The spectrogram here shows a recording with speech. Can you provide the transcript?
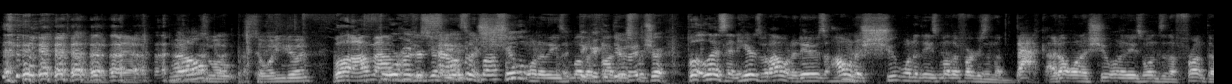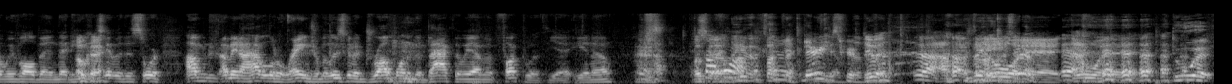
to lift that. Well- so, so what are you doing? Well, I'm, I'm 400 just gonna, I'm of gonna shoot one of these I think I can do motherfuckers it. for sure. But listen, here's what I want to do: is I want to mm. shoot one of these motherfuckers in the back. I don't want to shoot one of these ones in the front that we've all been that he Okay. was hit with his sword. I'm, I mean, I have a little range. I'm at least gonna drop one in the back that we haven't fucked with yet. You know? It's not Okay. far We off. haven't do it. with Very any of them. descriptive. Do it. Yeah. Do mean, it. Do it. Do it.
